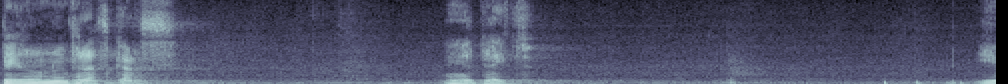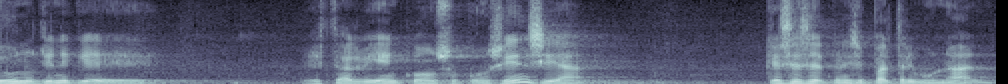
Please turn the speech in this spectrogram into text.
Pero no enfrascarse en el pleito. Y uno tiene que estar bien con su conciencia, que ese es el principal tribunal.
